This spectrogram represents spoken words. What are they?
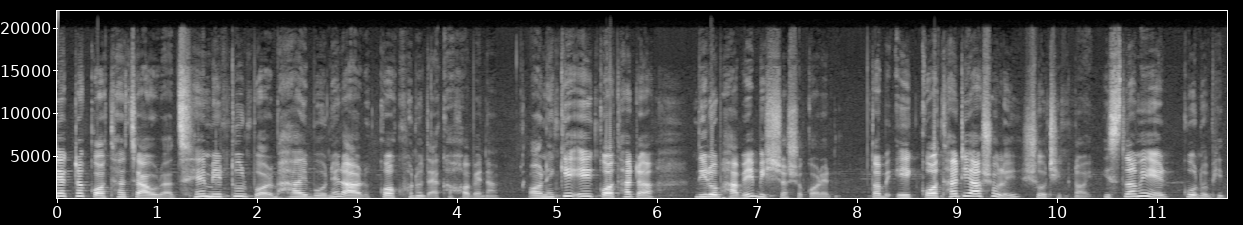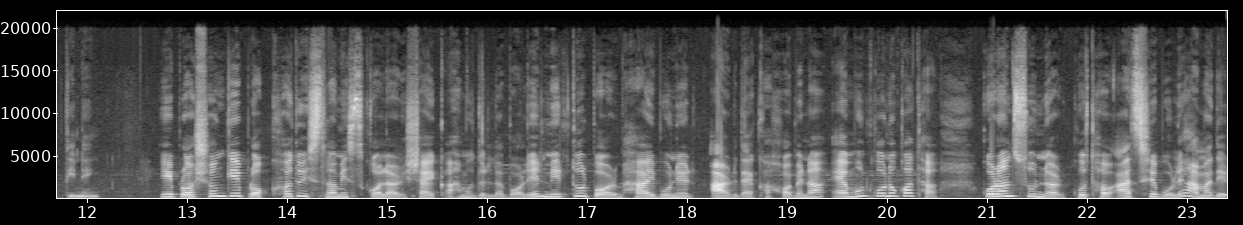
একটা কথা চাউর আছে, মৃত্যুর পর ভাই বোনের আর কখনো দেখা হবে না। অনেকে এই কথাটা দৃঢ়ভাবে বিশ্বাসও করেন। তবে এই কথাটি আসলে সঠিক নয়, ইসলামে এর কোনো ভিত্তি নেই। এ প্রসঙ্গে প্রখ্যাত ইসলামী স্কলার শায়েক আহমদুল্লাহ বলেন, মৃত্যুর পর ভাই বোনের আর দেখা হবে না, এমন কোনো কথা কোরআন সুন্নার কোথাও আছে বলে আমাদের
